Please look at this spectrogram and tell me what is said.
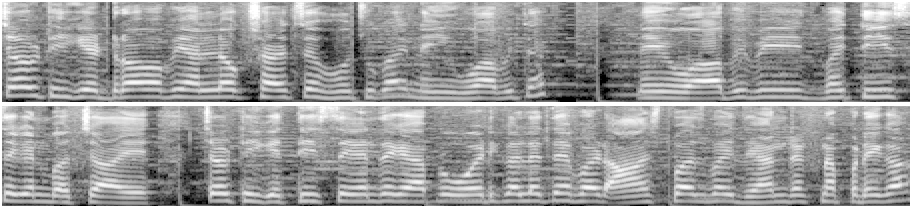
चलो ठीक है ड्रॉप अभी अनलॉक शायद से हो चुका है। नहीं हुआ अभी तक। नहीं हुआ, अभी भी भाई तीस सेकंड बचा है। चलो ठीक है, तीस सेकंड तक यहाँ पे वेट कर लेते हैं बट आस पास भाई ध्यान रखना पड़ेगा।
